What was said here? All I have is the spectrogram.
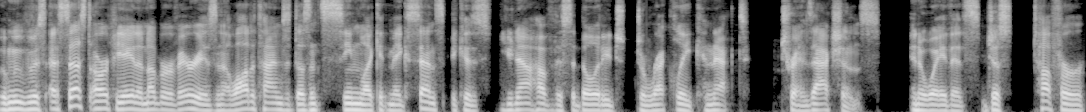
we've assessed RPA in a number of areas, and a lot of times it doesn't seem like it makes sense because you now have this ability to directly connect transactions in a way that's just tougher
